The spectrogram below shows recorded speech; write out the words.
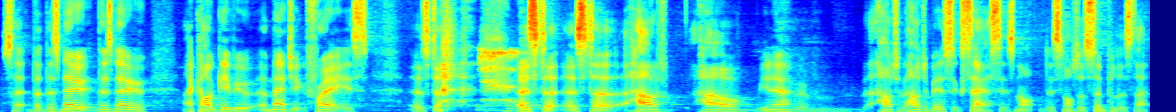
So, but there's no, there's no, I can't give you a magic phrase as to, as to, as to how, how, you know, how to, how to be a success. It's not, it's not as simple as that.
